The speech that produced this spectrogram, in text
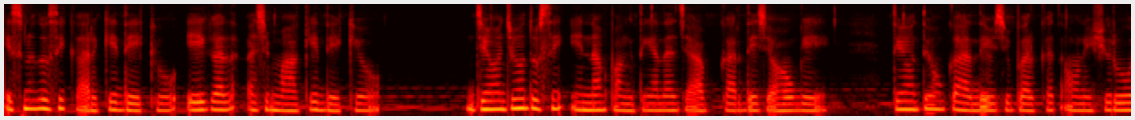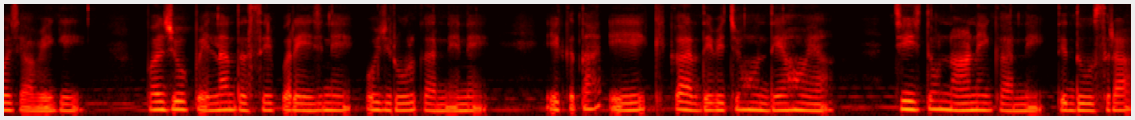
ਇਸ ਨੂੰ ਤੁਸੀਂ ਕਰਕੇ ਦੇਖਿਓ, ਇਹ ਗੱਲ ਅਜਮਾ ਕੇ ਦੇਖਿਓ। ਜਿਉਂ-ਜਿਉਂ ਤੁਸੀਂ ਇਹਨਾਂ ਪੰਕਤੀਆਂ ਦਾ ਜਾਪ ਕਰਦੇ ਜਾਓਗੇ, ਤਿਉਂ-ਤਿਉਂ ਘਰ ਦੇ ਵਿੱਚ ਬਰਕਤ ਆਉਣੀ ਸ਼ੁਰੂ ਹੋ ਜਾਵੇਗੀ। ਪਰ ਜੋ ਪਹਿਲਾਂ ਦੱਸੇ ਪਰਹੇਜ ਨੇ, ਉਹ ਜ਼ਰੂਰ ਕਰਨੇ ਨੇ। ਇੱਕ ਤਾਂ ਇਹ ਕਿ ਘਰ ਦੇ ਵਿੱਚ ਹੁੰਦਿਆਂ ਹੋਇਆਂ ਚੀਜ਼ ਤੋਂ ਨਾ ਨਹੀਂ ਕਰਨੀ ਤੇ ਦੂਸਰਾ,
